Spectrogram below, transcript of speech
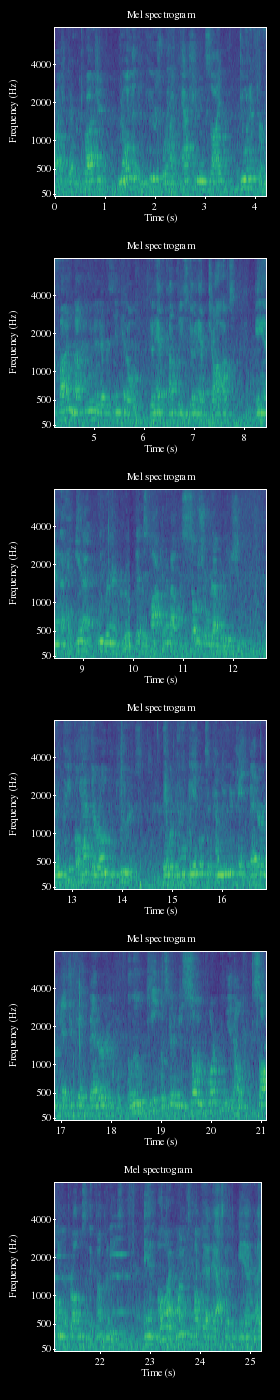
project after project, knowing that computers were my passion inside, doing it for fun, not doing it ever thinking, oh, gonna have companies, gonna have jobs. And I, you know, we were in a group that was talking about the social revolution. When people had their own computers, they were gonna be able to communicate better and educate better, and the little geek was gonna be so important, you know, solving the problems of the companies. And oh, I wanted to help that happen, and I,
